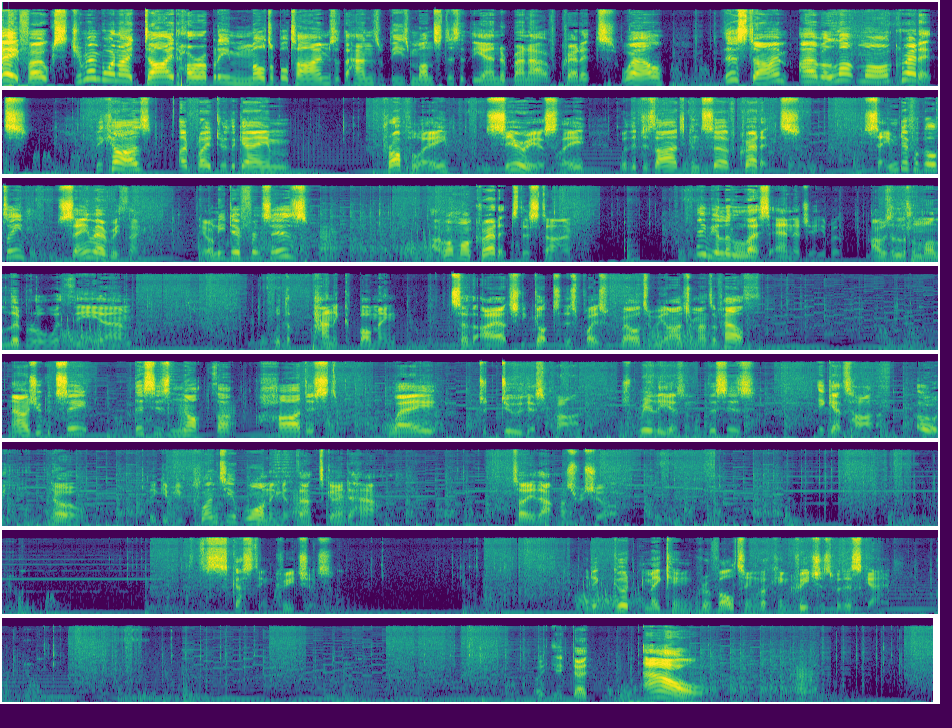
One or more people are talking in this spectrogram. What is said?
Hey folks, do you remember when I died horribly multiple times at the hands of these monsters at the end and ran out of credits? Well, this time I have a lot more credits. Because I played through the game properly, seriously, with a desire to conserve credits. Same difficulty, same everything. The only difference is, I want more credits this time. Maybe a little less energy, but I was a little more liberal with the um, with the panic bombing, so that I actually got to this place with relatively large amounts of health. Now, as you can see, this is not the hardest way to do this part. It really isn't. This is... it gets harder. Oh, no. They give you plenty of warning that that's going to happen. I'll tell you that much for sure. Disgusting creatures. They did good making revolting looking creatures for this game. Oh, Ow!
